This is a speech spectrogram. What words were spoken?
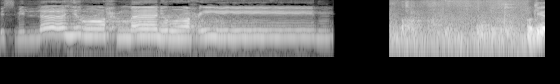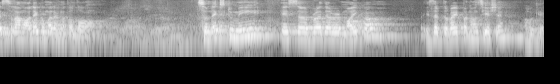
بسم الله الرحمن الرحيم Okay, Assalamu alaikum wa rahmatullah. So next to me is uh, brother Micah. Is that the right pronunciation? Okay.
